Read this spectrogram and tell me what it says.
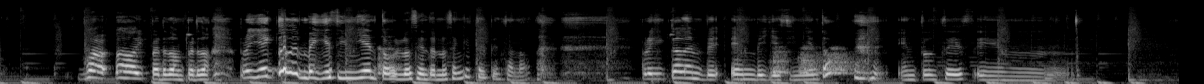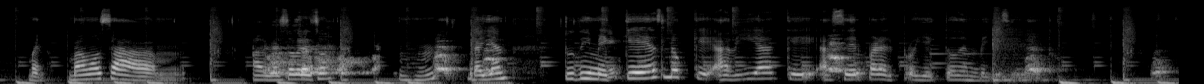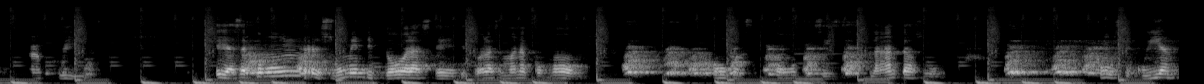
Ay, perdón, perdón. Proyecto de embellecimiento. Lo siento, no sé en qué estoy pensando. proyecto de embellecimiento. Entonces, em, bueno, vamos a hablar sobre eso. Brian, tú dime, ¿qué es lo que había que hacer para el proyecto de embellecimiento? Ah, pues, eh, hacer como un resumen de todas las, de, toda la semana, cómo, cómo, cómo las plantas o cómo se cuidan.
